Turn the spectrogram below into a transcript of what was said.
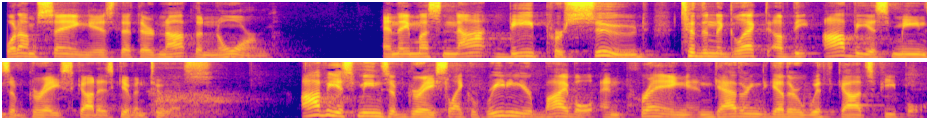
What I'm saying is that they're not the norm, and they must not be pursued to the neglect of the obvious means of grace God has given to us. Obvious means of grace, like reading your Bible and praying and gathering together with God's people.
